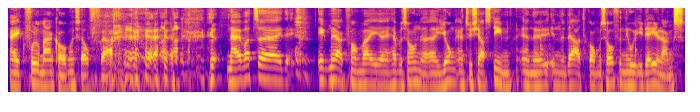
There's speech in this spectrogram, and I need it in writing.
Ja, ik voel hem aankomen, zelfde vraag. nee, wat uh, ik merk van, wij hebben zo'n jong, enthousiast team. En inderdaad, er komen zoveel nieuwe ideeën langs.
